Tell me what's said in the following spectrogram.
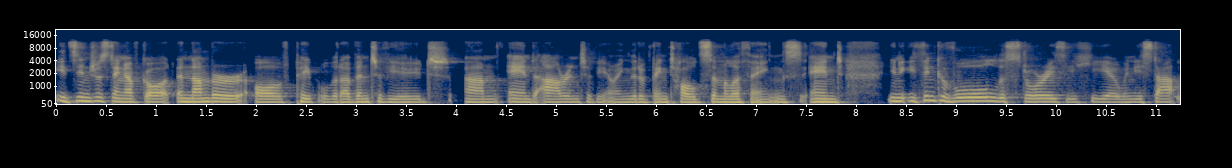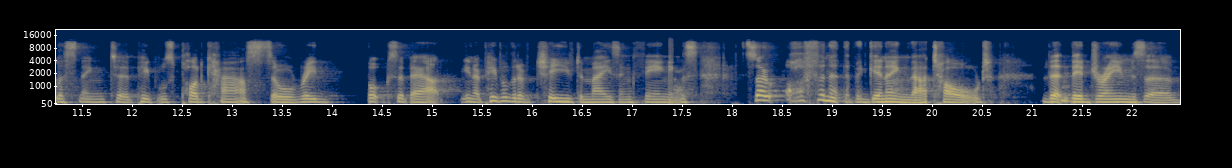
it's interesting. I've got a number of people that I've interviewed um, and are interviewing that have been told similar things. And you know, you think of all the stories you hear when you start listening to people's podcasts or read books about you know people that have achieved amazing things so often at the beginning they're told that their dreams are,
